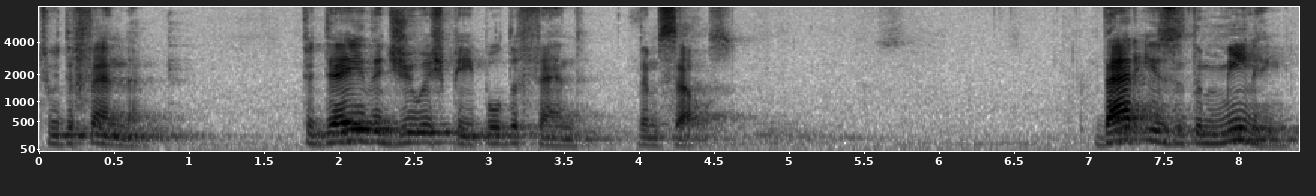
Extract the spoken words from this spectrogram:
to defend them. Today, the Jewish people defend themselves. That is the meaning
